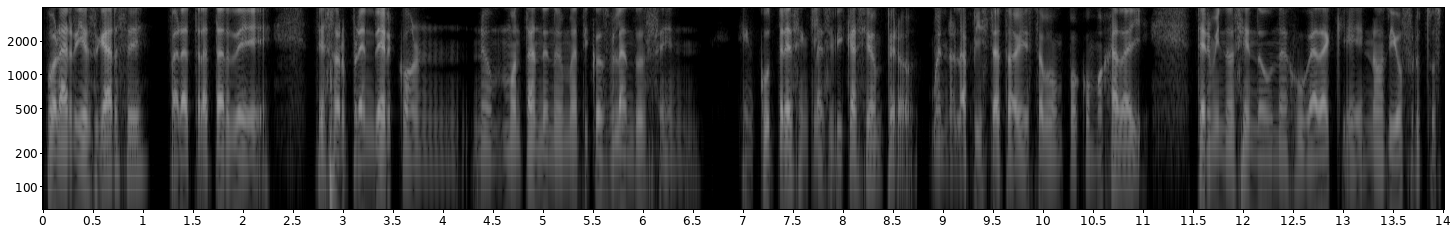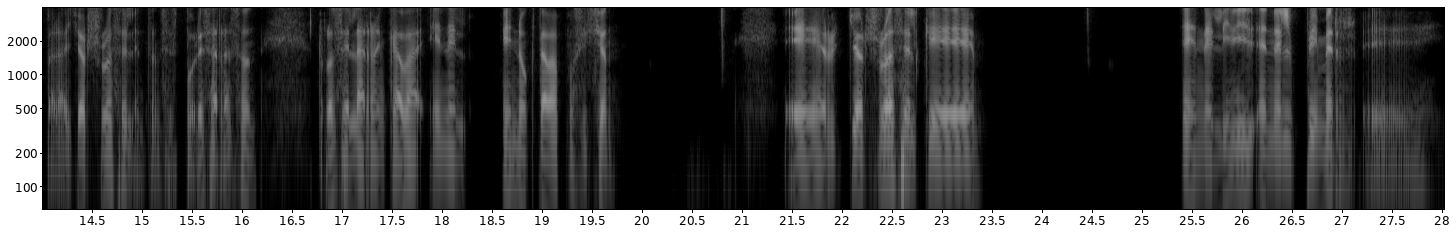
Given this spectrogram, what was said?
por arriesgarse para tratar de, de sorprender con montando neumáticos blandos en, en Q3 en clasificación, pero bueno, la pista todavía estaba un poco mojada y terminó siendo una jugada que no dio frutos para George Russell, entonces por esa razón Russell arrancaba en el en octava posición. Eh, George Russell que en el, en el primer eh,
